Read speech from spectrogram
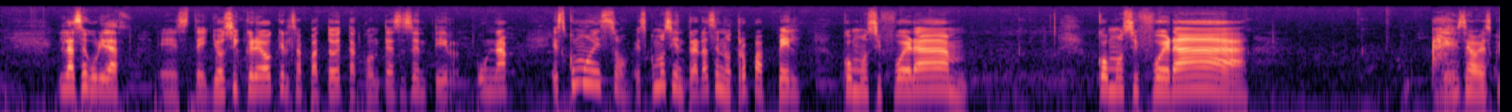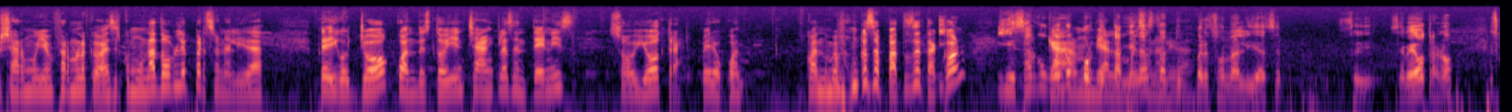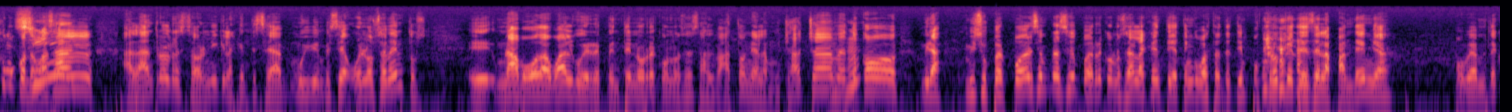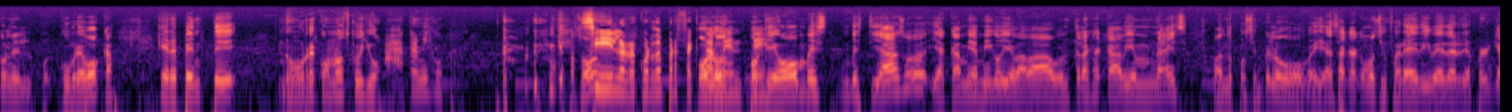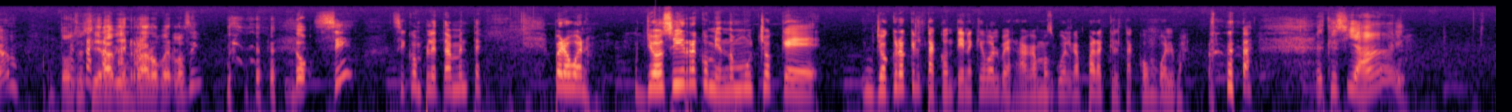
La seguridad. Este, yo sí creo que el zapato de tacón te hace sentir una es como eso, es como si entraras en otro papel, como si fuera como si fuera Ay, se va a escuchar muy enfermo lo que voy a decir, como una doble personalidad. Te digo, yo cuando estoy en chanclas, en tenis, soy otra, pero cuando, cuando me pongo zapatos de tacón, Y es algo bueno porque también hasta tu personalidad. se, se, se ve otra, ¿no? Es como cuando Sí. vas al, al antro, al restaurante y que la gente se ve muy bien vestida, o en los eventos, eh, una boda o algo, y de repente no reconoces al vato ni a la muchacha. Me tocó, mira, mi superpoder siempre ha sido poder reconocer a la gente, ya tengo bastante tiempo, creo que desde la pandemia, obviamente con el cubreboca, que de repente no reconozco y yo, ah, canijo, ¿qué pasó? sí, lo recuerdo Por los- perfectamente. porque yo un, ves- un vestidazo y acá mi amigo llevaba un traje acá bien nice, cuando pues siempre lo veías acá como si fuera Eddie Vedder de Pearl Jam. Entonces sí era bien raro verlo así. no. Sí, sí, completamente. Pero bueno, yo sí recomiendo mucho que yo creo que el tacón tiene que volver. Hagamos huelga para que el tacón vuelva. Es que sí hay.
